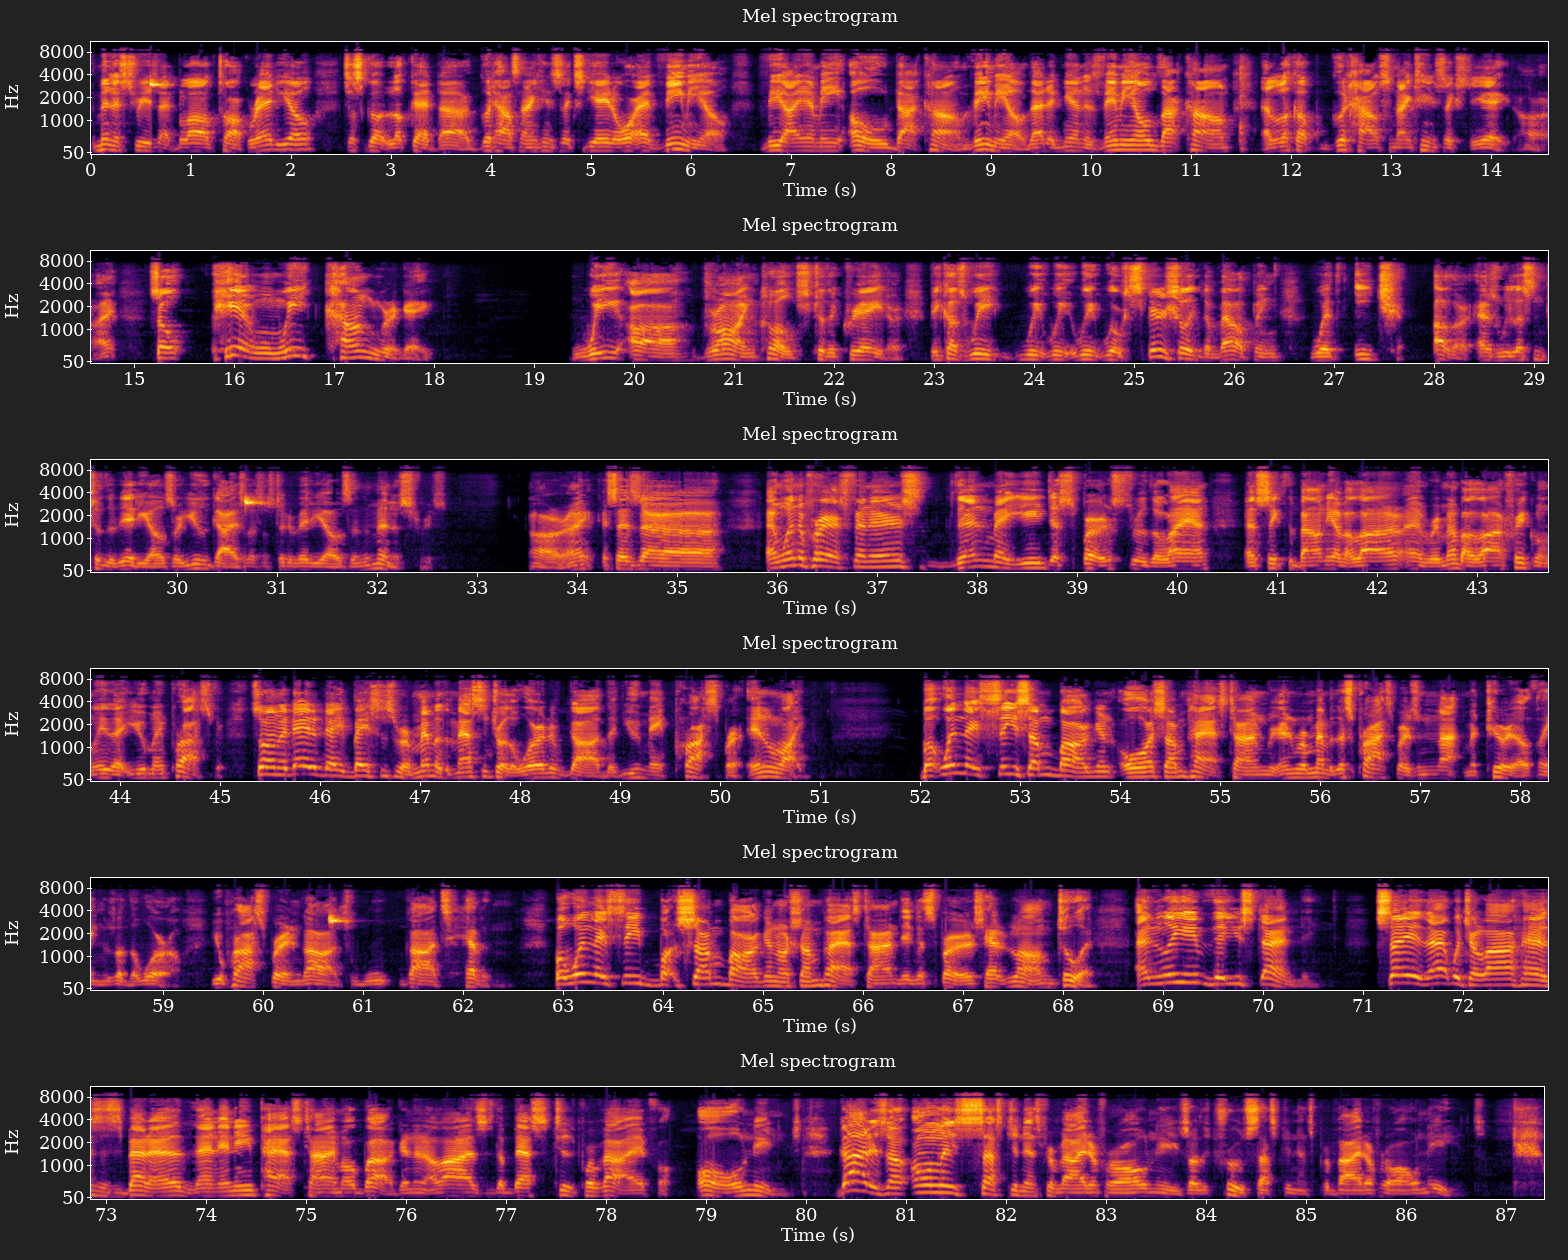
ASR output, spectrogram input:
ministries at Blog Talk Radio. Just go look at uh, Good House 1968 or at Vimeo, V-I-M-E-O dot com. Vimeo, that again is Vimeo dot com and look up Good House 1968. All right. So here, when we congregate, we are drawing close to the creator because we we we, we we're spiritually developing with each other as we listen to the videos or you guys listen to the videos in the ministries all right it says uh and when the prayer is finished then may ye disperse through the land and seek the bounty of Allah and remember Allah frequently that you may prosper. So, on a day to day basis, remember the message or the word of God that you may prosper in life. But when they see some bargain or some pastime, and remember, this prosper is not material things of the world. You prosper in God's God's heaven. But when they see some bargain or some pastime, they disperse headlong to it and leave thee standing. Say that which Allah has is better than any pastime or bargain, and Allah is the best to provide for all needs. God is the only sustenance provider for all needs, or the true sustenance provider for all needs.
